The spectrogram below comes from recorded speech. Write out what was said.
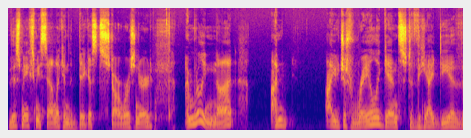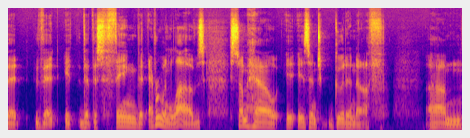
This makes me sound like I'm the biggest Star Wars nerd. I'm really not. I'm I just rail against the idea that that it that this thing that everyone loves somehow isn't good enough. Um,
